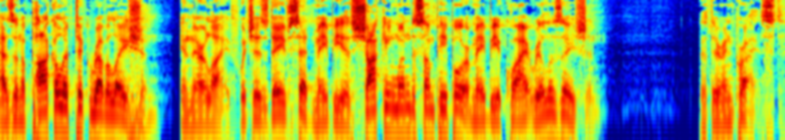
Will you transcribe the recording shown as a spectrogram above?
as an apocalyptic revelation in their life, which, as Dave said, may be a shocking one to some people or it may be a quiet realization that they're in Christ,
